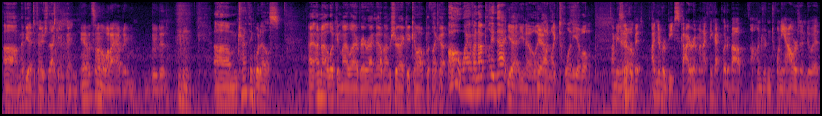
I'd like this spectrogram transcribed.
Um, have yet to finish that campaign. Yeah, that's another one I haven't even booted. Um, I'm trying to think what else. I, I'm not looking at my library right now, but I'm sure I could come up with like a oh, why have I not played that yet? You know, like Yeah. on like 20 of them. I mean, I never beat I never beat Skyrim, and I think I put about 120 hours into it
